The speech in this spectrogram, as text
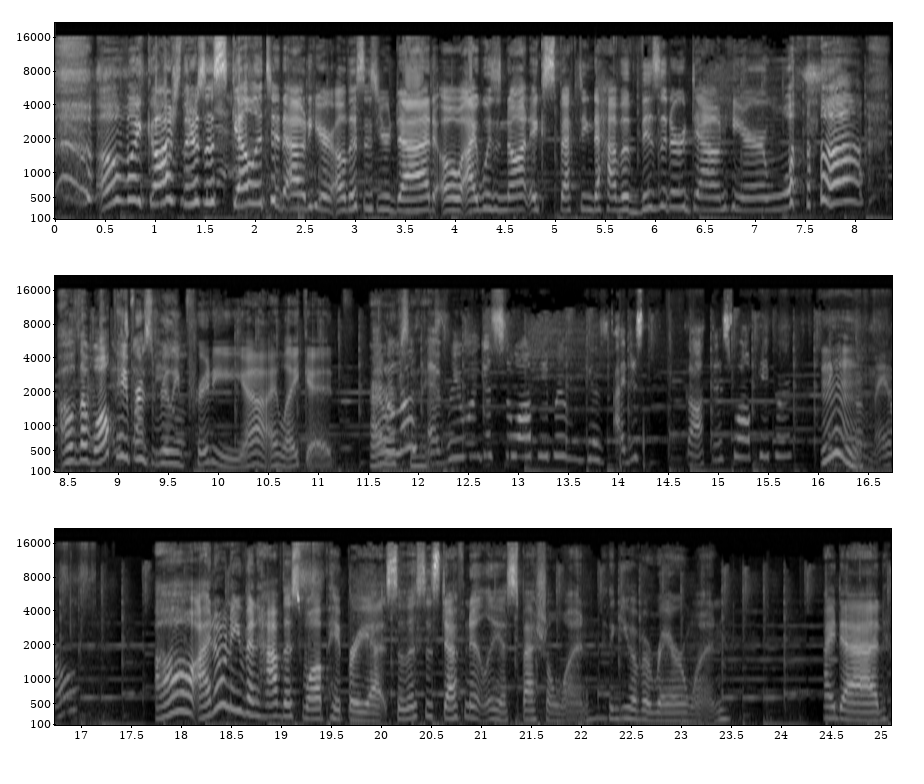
oh my gosh, there's a skeleton out here. Oh, this is your dad? Oh, I was not expecting to have a visitor down here. What? Oh, the wallpaper's really pretty. Yeah, I like it. I don't know if everyone gets the wallpaper because I just got this wallpaper Mm. from mail. Oh, I don't even have this wallpaper yet, so this is definitely a special one. I think you have a rare one. Hi, Dad.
